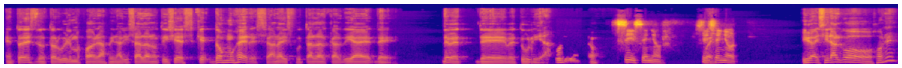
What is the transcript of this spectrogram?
Entonces, doctor Wilma, para finalizar la noticia es que dos mujeres se van a disputar la alcaldía de, de, Betulia. Sí, señor. Sí, señor. ¿Iba a decir algo, Jorge?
